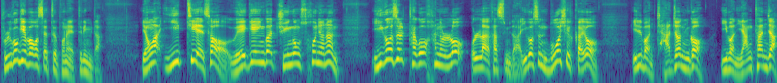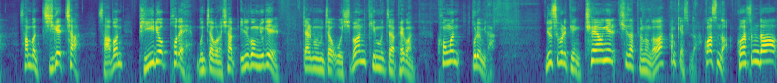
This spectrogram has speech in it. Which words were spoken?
불고기 버거 세트 보내드립니다. 영화 E.T.에서 외계인과 주인공 소녀는 이것을 타고 하늘로 올라갔습니다. 이것은 무엇일까요? 1번 자전거, 2번 양탄자, 3번 지게차, 4번 비료 포대. 문자번호 샵 1061. 짧은 문자 50원, 긴 문자 100원, 콩은 무료입니다. 뉴스브리핑 최영일 시사평론가와 함께했습니다. 고맙습니다. 고맙습니다.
